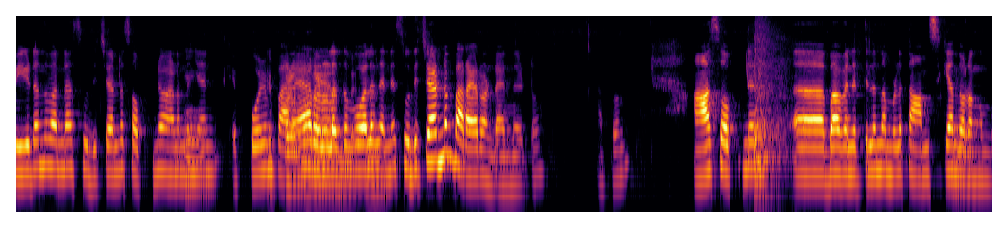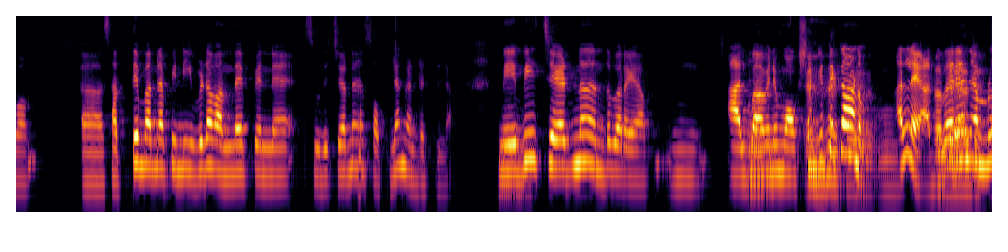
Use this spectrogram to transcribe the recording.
വീടെന്ന് പറഞ്ഞാൽ സുധിച്ചാറിന്റെ സ്വപ്നമാണെന്ന് ഞാൻ എപ്പോഴും എപ്പോഴും പറയാറുള്ളത് പോലെ തന്നെ സുധിച്ചാറിനും പറയാറുണ്ടായിരുന്നു കേട്ടോ. അപ്പം ആ സ്വപ്ന ഭവനത്തിൽ നമ്മൾ താമസിക്കാൻ തുടങ്ങുമ്പോൾ സത്യം പറഞ്ഞാൽ പിന്നെ ഇവിടെ വന്നേ പിന്നെ സുധിച്ചേട്ടന് ഞാൻ സ്വപ്നം കണ്ടിട്ടില്ല. മേ ബി ചേട്ടന് എന്താ പറയാ ആത്മാവിന് മോക്ഷം കിട്ടി കാണും. അല്ലേ? അതുവരെ അതെ. നമ്മൾ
